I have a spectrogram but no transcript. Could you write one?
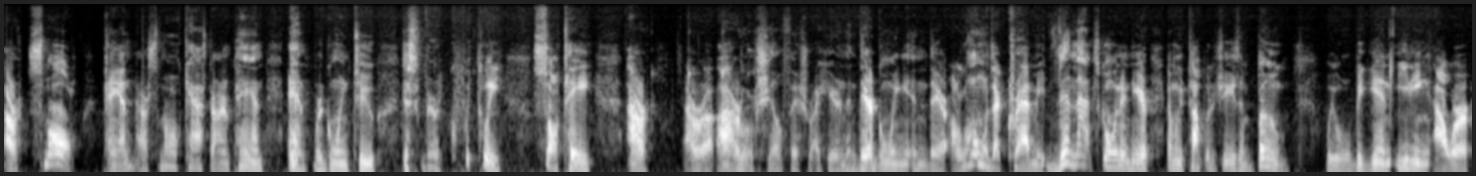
our small pan, our small cast iron pan, and we're going to just very quickly saute our our, uh, our little shellfish right here, and then they're going in there along with our crab meat. Then that's going in here, and we top it with cheese, and boom, we will begin eating our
